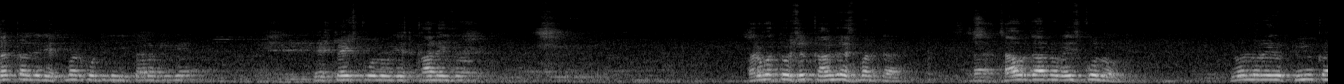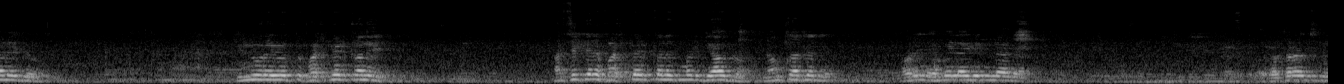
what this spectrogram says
ಸರ್ಕಾರದಲ್ಲಿ ಎಷ್ಟು ಮಾಡಿಕೊಟ್ಟಿದ್ದೀನಿ ಈ ತಾಲೂಕಿಗೆ? ಎಷ್ಟು ಹೈಸ್ಕೂಲು ಎಷ್ಟು ಕಾಲೇಜು ಅರವತ್ತು ವರ್ಷದ ಕಾಂಗ್ರೆಸ್ ಸಾ- ಸಾವಿರದ ಆರುನೂರು ಹೈಸ್ಕೂಲು ಏಳ್ನೂರೈವತ್ತು ಪಿ ಯು ಕಾಲೇಜು ಇನ್ನೂರೈವತ್ತು first grade college Arsikere first grade college ಮಾಡಿದ್ದು ಯಾವುದು? ನಮ್ಮ ಕಾಲದಲ್ಲಿ. ಅವರಿಗೆ ಎಂ ಎಲ್ ಆಗಿರಲಿಲ್ಲ ಆಗ. ಬಸವರಾಜಿದ್ರು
